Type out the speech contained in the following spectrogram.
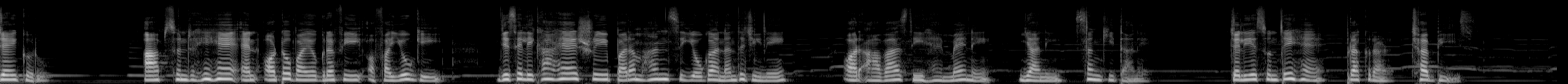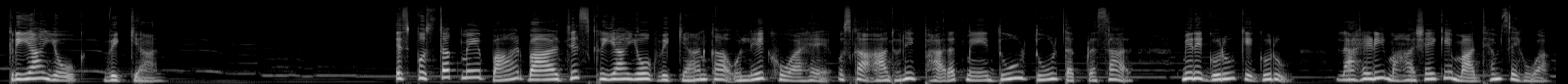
जय गुरु। आप सुन रहे हैं an autobiography of a yogi जिसे लिखा है श्री परमहंस योगानंद जी ने और आवाज़ दी है मैंने, यानी संगीता ने। चलिए सुनते हैं प्रकरण 26 क्रिया योग विज्ञान। इस पुस्तक में बार बार जिस क्रिया योग विज्ञान का उल्लेख हुआ है, उसका आधुनिक भारत में दूर दूर तक प्रसार मेरे गुरु के गुरु लाहिड़ी महाशय के माध्यम से हुआ।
